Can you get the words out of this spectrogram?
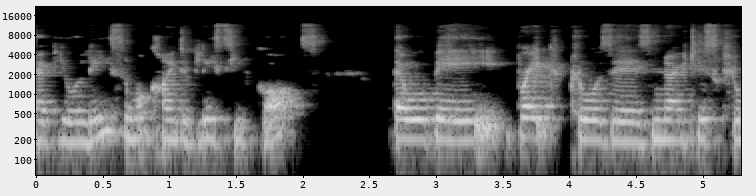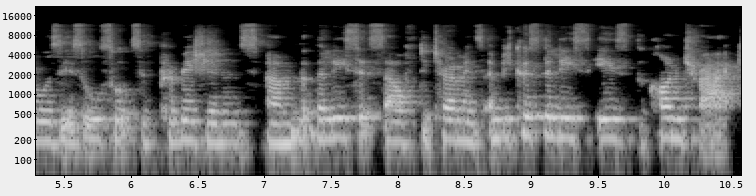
of your lease and what kind of lease you've got. There will be break clauses, notice clauses, all sorts of provisions um, that the lease itself determines. And because the lease is the contract,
